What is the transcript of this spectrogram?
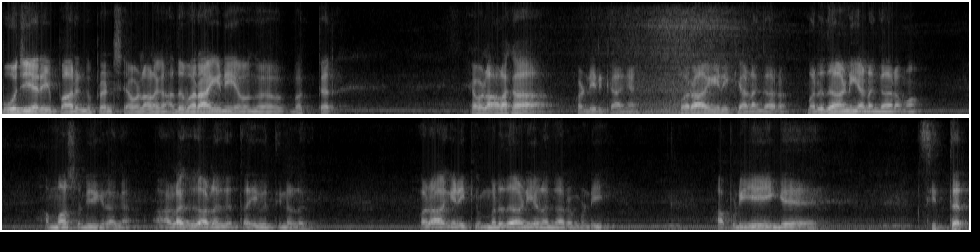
பூஜை அறை பாருங்கள் ஃப்ரெண்ட்ஸ் எவ்வளோ அழகாக அது வராகினி அவங்க பக்தர். எவ்வளோ அழகாக பண்ணியிருக்காங்க வராகினிக்கு அலங்காரம் மருதாணி அலங்காரமாக அம்மா சொல்லியிருக்கிறாங்க. அழகு அழகு தெய்வத்தின் அழகு. வராகினிக்கு மருதாணி அலங்காரம் பண்ணி அப்படியே இங்கே சித்தர்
